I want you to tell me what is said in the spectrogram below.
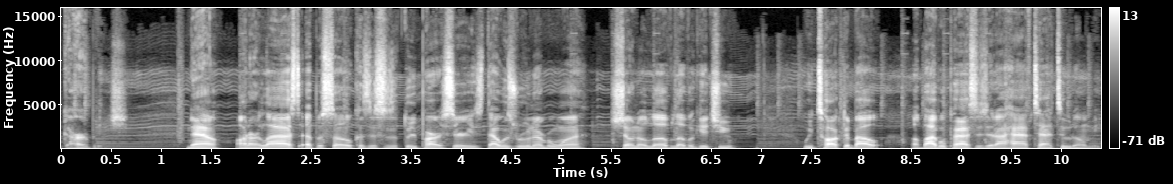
Garbage. Now, on our last episode, because this is a three part series, that was rule number one Show no love, love will get you. We talked about a Bible passage that I have tattooed on me.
